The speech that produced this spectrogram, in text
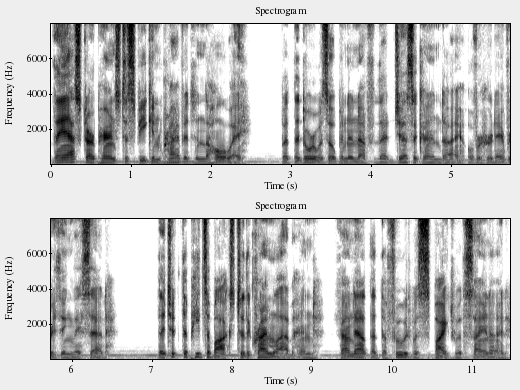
They asked our parents to speak in private in the hallway, but the door was open enough that Jessica and I overheard everything they said. They took the pizza box to the crime lab and found out that the food was spiked with cyanide,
